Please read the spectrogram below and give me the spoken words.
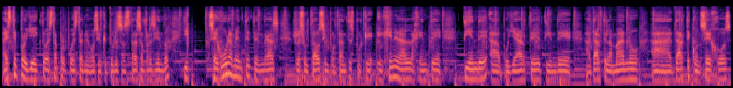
a este proyecto, a esta propuesta de negocio que tú les estás ofreciendo y seguramente tendrás resultados importantes porque en general la gente tiende a apoyarte, tiende a darte la mano, a darte consejos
